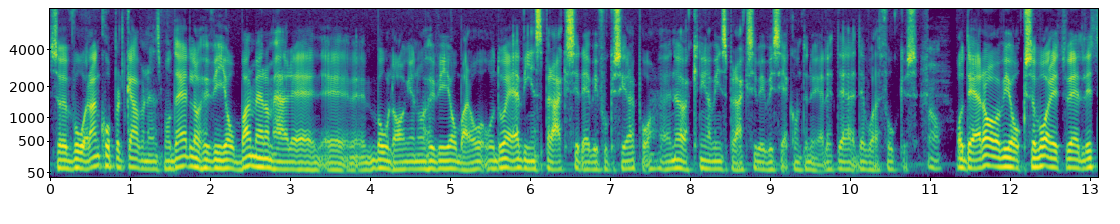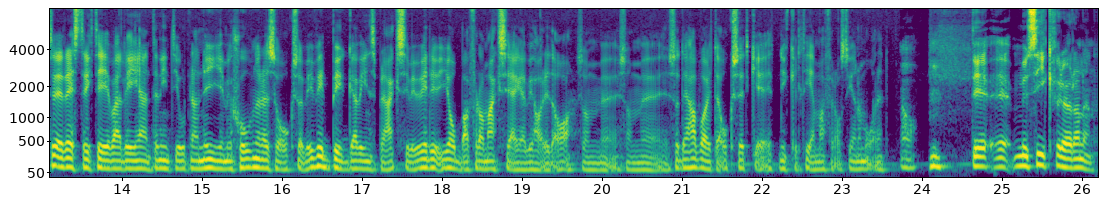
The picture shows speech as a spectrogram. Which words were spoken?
Så våran corporate governance-modell och hur vi jobbar med de här eh, eh, bolagen och hur vi jobbar och, och då är vinst per aktie det vi fokuserar på. En ökning av vinst per aktie vill vi se kontinuerligt, det, det är vårt fokus. Ja. Och där har vi också varit väldigt restriktiva eller egentligen inte gjort några nyemissioner eller så också. Vi vill bygga vinst per aktie, vi vill jobba för de aktieägare vi har idag. Som, som, så det har varit också ett, ett nyckeltema för oss genom åren. Ja. Det är eh, musik för öronen.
